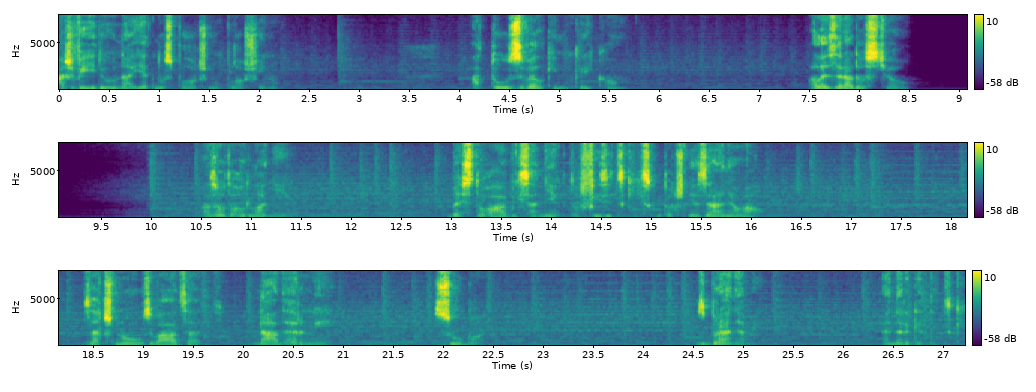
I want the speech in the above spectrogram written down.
až výjdú na jednu spoločnú plošinu. A tu s veľkým krikom, ale s radosťou a s odhodlaním, bez toho, aby sa niekto fyzicky skutočne zraňoval, začnú zvádzať nádherný súboj zbraňami, energetický,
